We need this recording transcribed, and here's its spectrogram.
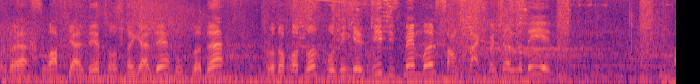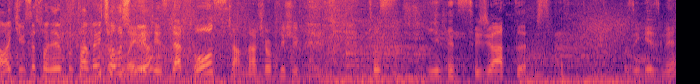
Orada swap geldi, Tosta geldi, hookladı. Rodofatos, Pozingezmi, Dismember, Sunstrike başarılı değil. Ama kimse Soner'i kurtarmaya Kulayı da çalışmıyor. kestiler. Toz, Canlar çok düşük. Toz yine sıcı attı. Pozingezmi.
